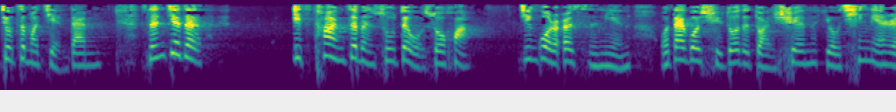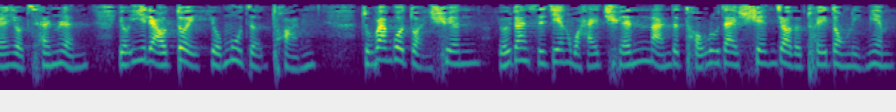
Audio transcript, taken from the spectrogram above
就这么简单。神借着《It's Time》这本书对我说话。经过了二十年，我带过许多的短宣，有青年人，有成人，有医疗队，有牧者团，主办过短宣。有一段时间，我还全然的投入在宣教的推动里面。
